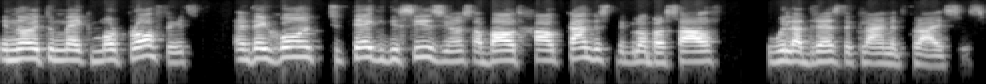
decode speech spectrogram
in order to make more profits and they want to take decisions about how countries in the global south will address the climate crisis.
